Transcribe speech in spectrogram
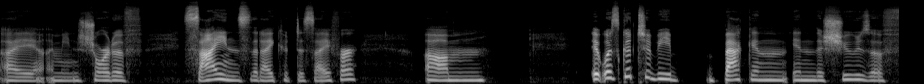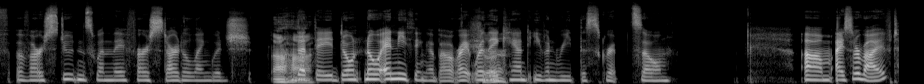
I, I I mean short of signs that I could decipher. Um it was good to be back in in the shoes of of our students when they first start a language Uh-huh. that they don't know anything about, right? Where they can't even read the script. So um, I survived,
